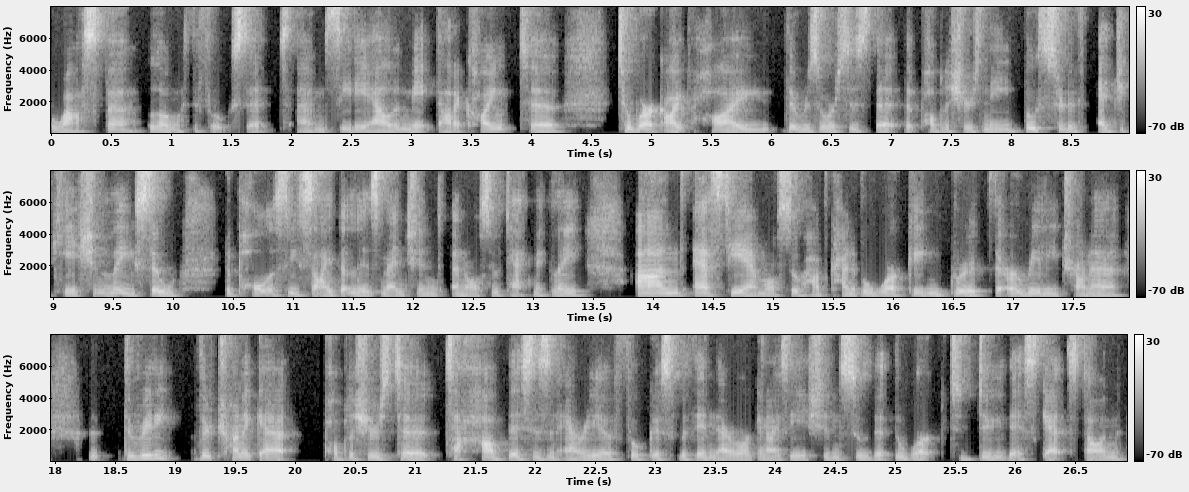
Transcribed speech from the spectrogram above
OASPA along with the folks at um, CDL and Make Data Count to to work out how the resources that, that publishers need, both sort of educationally, so the policy side that Liz mentioned, and also technically. And STM also have kind of a working group that are really trying to, they're really, they're trying to get publishers to, to have this as an area of focus within their organization so that the work to do this gets done.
